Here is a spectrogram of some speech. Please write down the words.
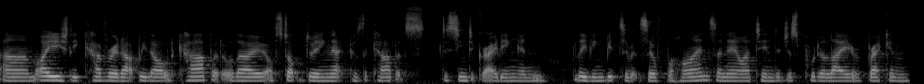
Um, I usually cover it up with old carpet, although I've stopped doing that because the carpet's disintegrating and leaving bits of itself behind. So now I tend to just put a layer of bracken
